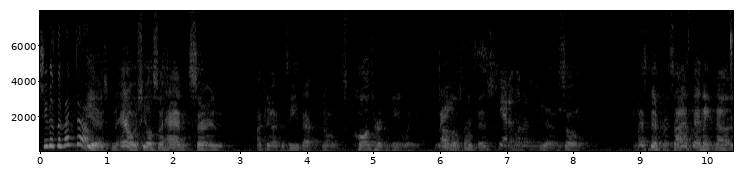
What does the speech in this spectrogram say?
She was the victim. yeah, she- you oh, know, she also had certain, I think, a disease that, you know, caused her to gain weight. Right. It Lupus. lupus. she had an autoimmune. Yeah, disease. so that's different. So I understand, like, now, if,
